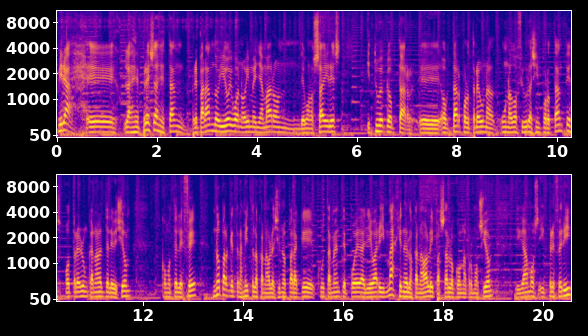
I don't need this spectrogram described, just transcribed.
Mira, eh, las empresas están preparando y hoy, bueno, hoy me llamaron de Buenos Aires y tuve que optar, eh, optar por traer una, una o dos figuras importantes o traer un canal de televisión como Telefe, no para que transmita los carnavales, sino para que justamente pueda llevar imágenes de los carnavales y pasarlo con una promoción, digamos, y preferí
